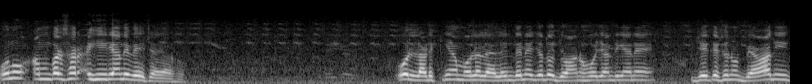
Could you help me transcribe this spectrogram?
ਉਹਨੂੰ ਅੰਮ੍ਰਿਤਸਰ ਅਹੀਰਿਆਂ ਦੇ ਵੇਚ ਆਇਆ ਉਹ। ਉਹ ਲੜਕੀਆਂ ਮੁੱਲ ਲੈ ਲੈਂਦੇ ਨੇ, ਜਦੋਂ ਜਵਾਨ ਹੋ ਜਾਂਦੀਆਂ ਨੇ, ਜੇ ਕਿਸੇ ਨੂੰ ਵਿਆਹ ਦੀ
